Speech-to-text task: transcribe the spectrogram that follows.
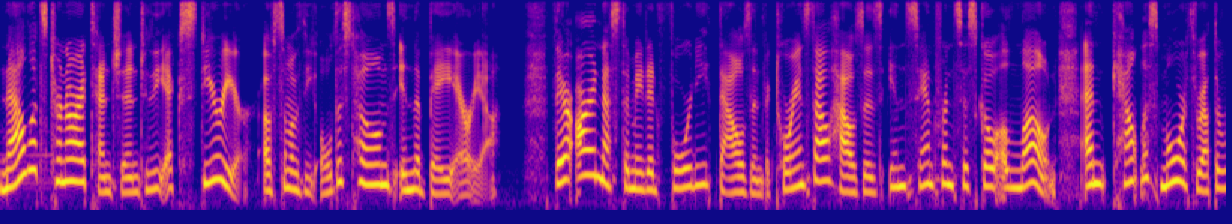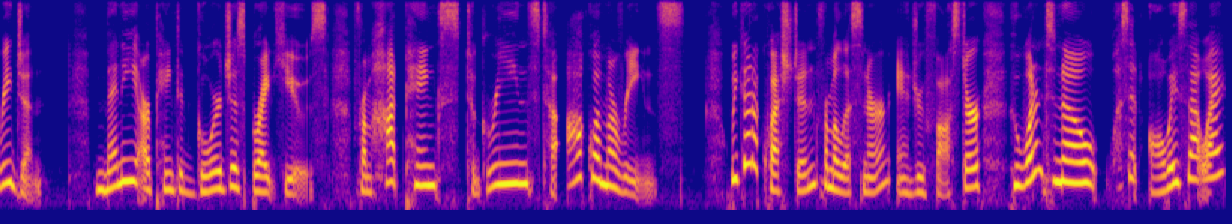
Now let's turn our attention to the exterior of some of the oldest homes in the Bay Area. There are an estimated 40,000 Victorian style houses in San Francisco alone, and countless more throughout the region. Many are painted gorgeous bright hues, from hot pinks to greens to aquamarines. We got a question from a listener, Andrew Foster, who wanted to know was it always that way?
